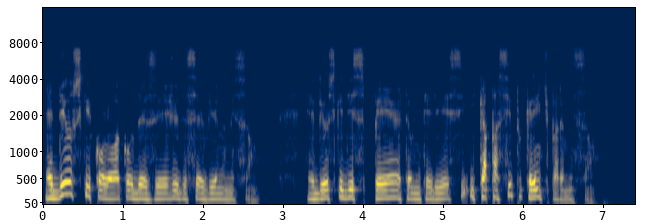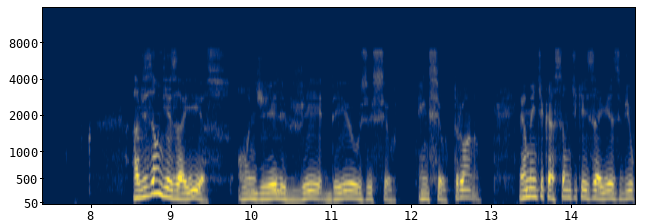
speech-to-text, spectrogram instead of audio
É Deus que coloca o desejo de servir na missão. É Deus que desperta o interesse e capacita o crente para a missão. A visão de Isaías, onde ele vê Deus em seu trono, é uma indicação de que Isaías viu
